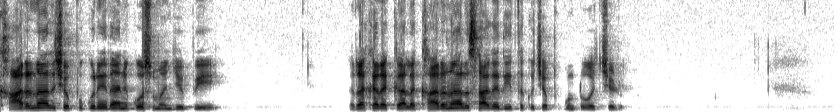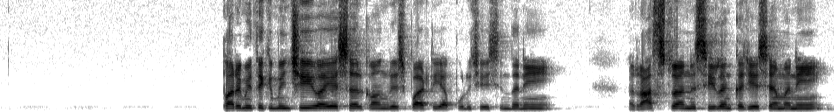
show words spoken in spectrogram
కారణాలు చెప్పుకునే దానికోసం అని చెప్పి రకరకాల కారణాలు సాగదీతకు చెప్పుకుంటూ వచ్చాడు. పరిమితికి మించి వైఎస్ఆర్ కాంగ్రెస్ పార్టీ అప్పులు చేసిందని రాష్ట్రాన్ని శ్రీలంక చేశామని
